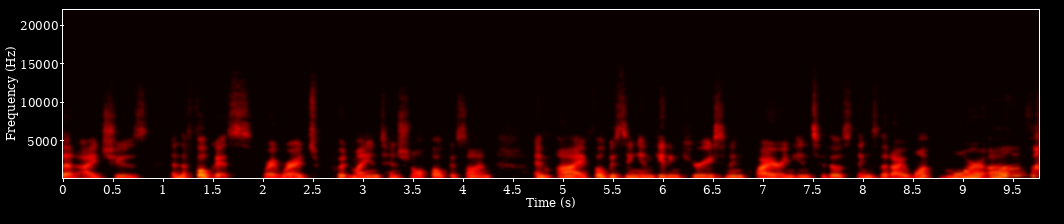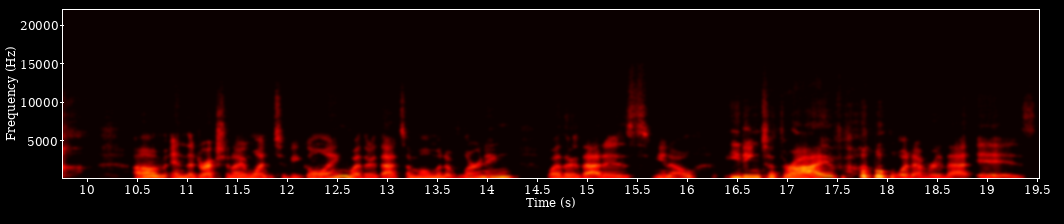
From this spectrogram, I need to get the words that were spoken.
that I choose and the focus, right? Where I put my intentional focus on. Am I focusing and getting curious and inquiring into those things that I want more of? um, in the direction I want to be going, whether that's a moment of learning, whether that is, you know, eating to thrive, whatever that is.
